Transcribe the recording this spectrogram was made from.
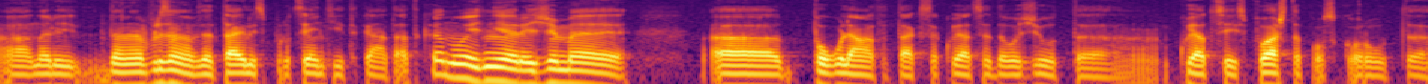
а, нали, да не влизаме в детайли с проценти и така нататък, но единият режим е а, по-голямата такса, която се дължи от, а, която се изплаща по-скоро от а,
